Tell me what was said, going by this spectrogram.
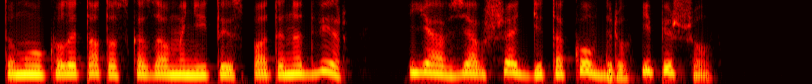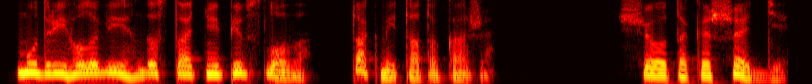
Тому, коли тато сказав мені йти спати на двір, я взяв шедді та ковдру і пішов. Мудрій голові достатньо й півслова, так мій тато каже. Що таке шедді?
